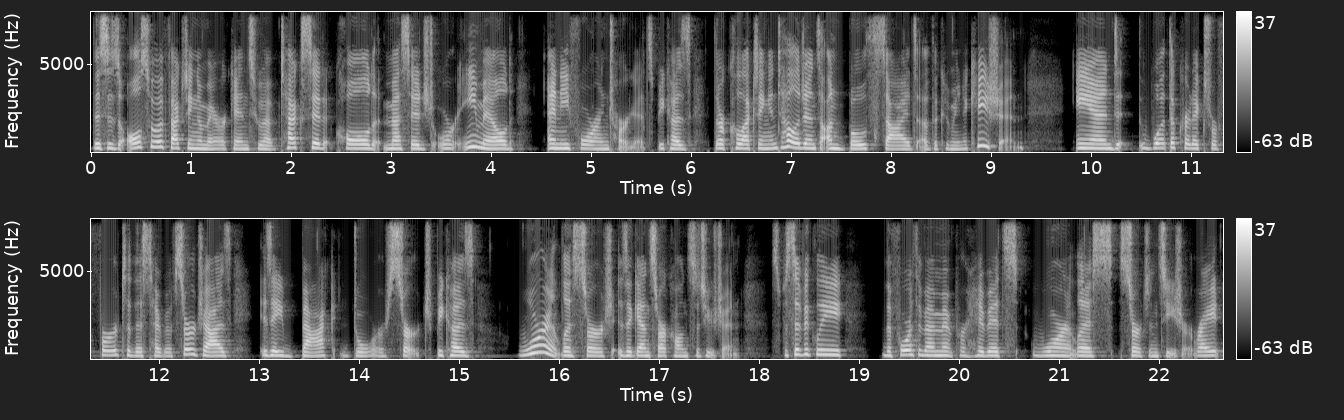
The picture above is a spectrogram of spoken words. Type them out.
This is also affecting Americans who have texted, called, messaged, or emailed any foreign targets because they're collecting intelligence on both sides of the communication. And what the critics refer to this type of search as is a backdoor search because warrantless search is against our Constitution. Specifically, the Fourth Amendment prohibits warrantless search and seizure, right?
